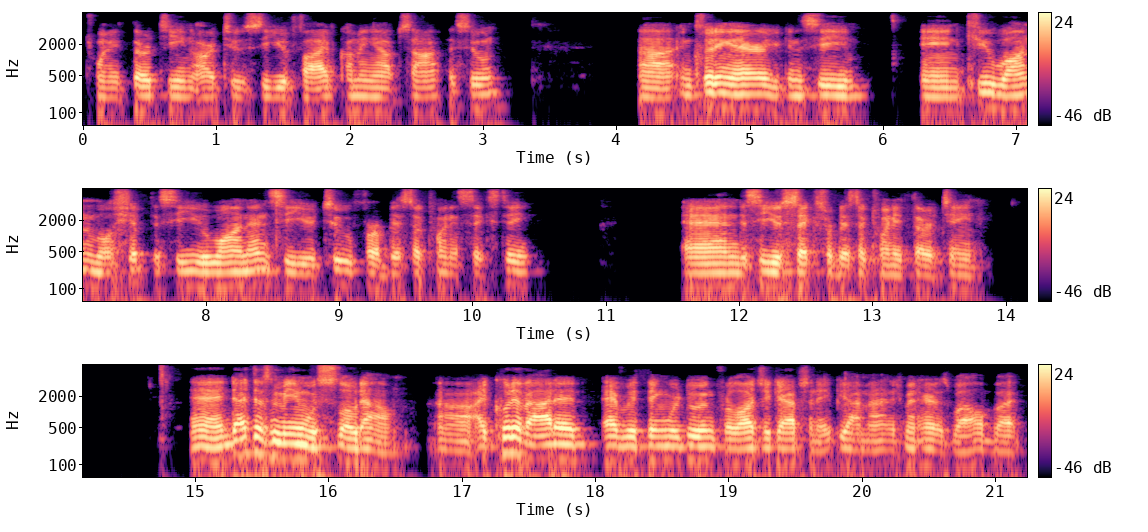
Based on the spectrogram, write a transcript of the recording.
2013 R2 CU5 coming out soon. Uh, including there, you can see in Q1 we'll ship the CU1 and CU2 for BizTalk 2016 and the CU6 for BizTalk 2013. And that doesn't mean we slow down. Uh, I could have added everything we're doing for Logic Apps and API management here as well, but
